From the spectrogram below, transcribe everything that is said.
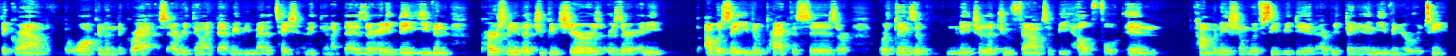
the grounding, the walking in the grass, everything like that, maybe meditation, anything like that. Is there anything even personally that you can share? Or is, or is there any, I would say, even practices or, or things of nature that you found to be helpful in combination with CBD and everything and even your routine?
